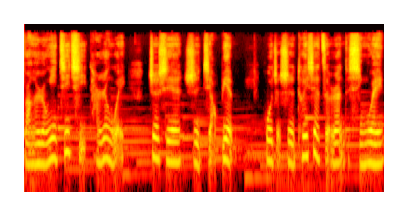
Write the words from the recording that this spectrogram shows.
反而容易激起他认为这些是狡辩或者是推卸责任的行为，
